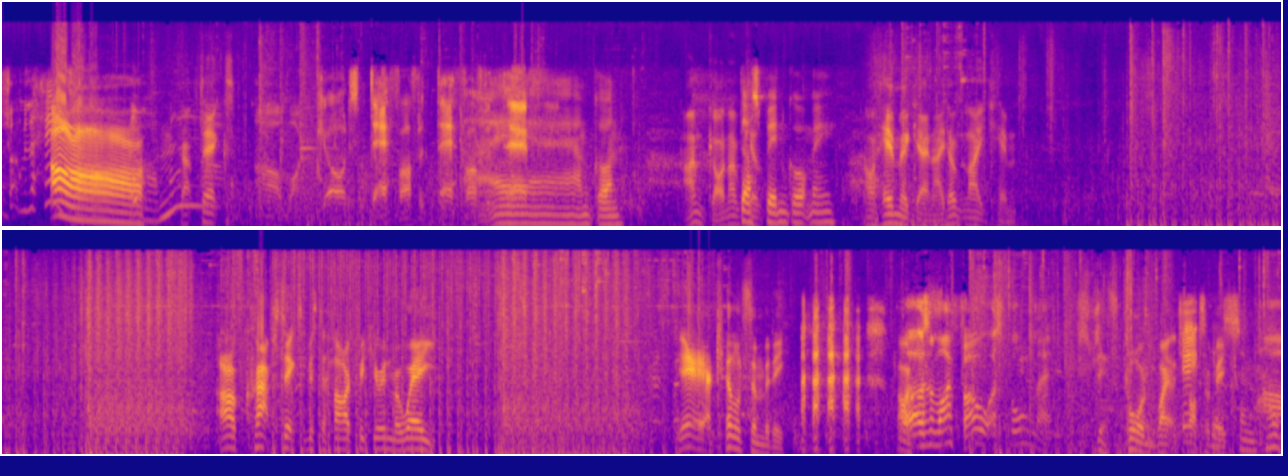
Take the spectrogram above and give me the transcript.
Shot him in the head. Oh, Oh, man. crap sticks. Oh my god, it's death after death after Uh, death. I'm gone. I'm gone. I've killed. Dustbin got me. Oh, him again. I don't like him. Oh, crap sticks, Mr. Hard Freak. You're in my way. Yeah, I killed somebody. Well, that Oh, wasn't my fault. I spawned there. just spawned right on top of me. Get some help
